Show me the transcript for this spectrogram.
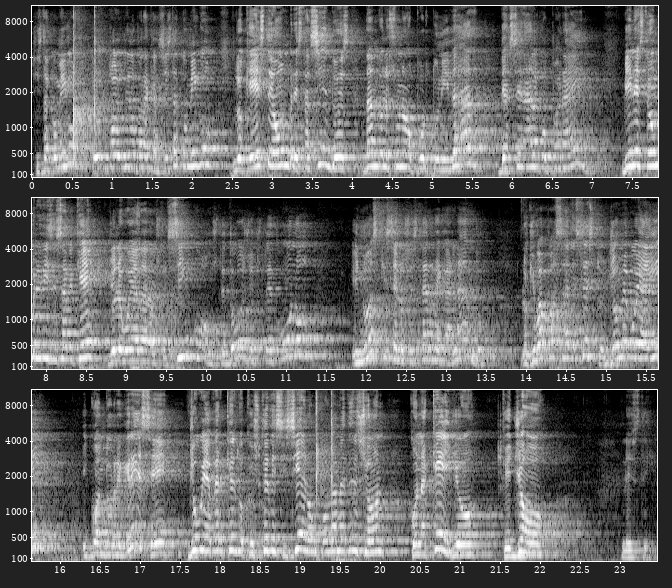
Si está conmigo, todo viendo para acá. Si está conmigo, lo que este hombre está haciendo es dándoles una oportunidad de hacer algo para él. Viene este hombre y dice, ¿sabe qué? Yo le voy a dar a usted cinco, a usted dos, a usted uno. Y no es que se los esté regalando. Lo que va a pasar es esto. Yo me voy a ir y cuando regrese, yo voy a ver qué es lo que ustedes hicieron, póngame atención, con aquello que yo les di.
